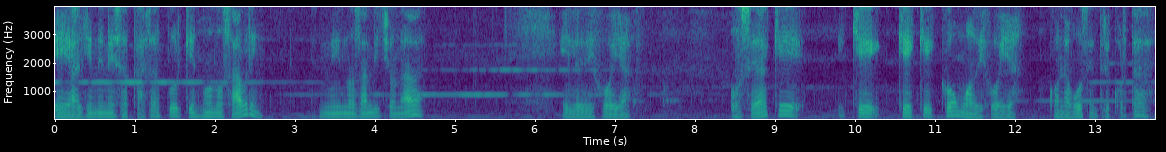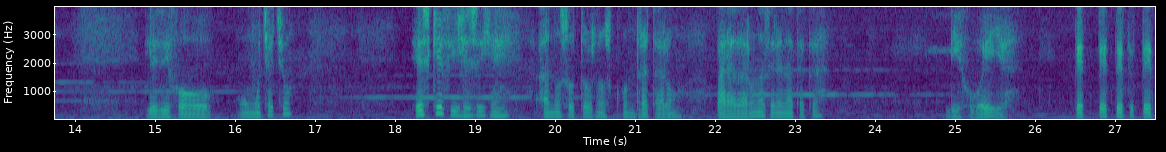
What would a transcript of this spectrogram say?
eh, alguien en esa casa porque no nos abren, ni nos han dicho nada. Y le dijo ella, o sea que, que, que, que, ¿cómo? dijo ella, con la voz entrecortada. Les dijo un muchacho, es que fíjese que a nosotros nos contrataron para dar una serenata acá. Dijo ella. Pepe, pepe, pepe,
